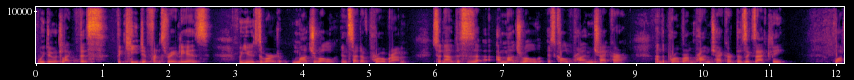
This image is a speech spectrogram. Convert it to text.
We do it like this. The key difference really is we use the word module instead of program so now this is a, a module, it's called Prime Checker, and the program Prime Checker does exactly what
